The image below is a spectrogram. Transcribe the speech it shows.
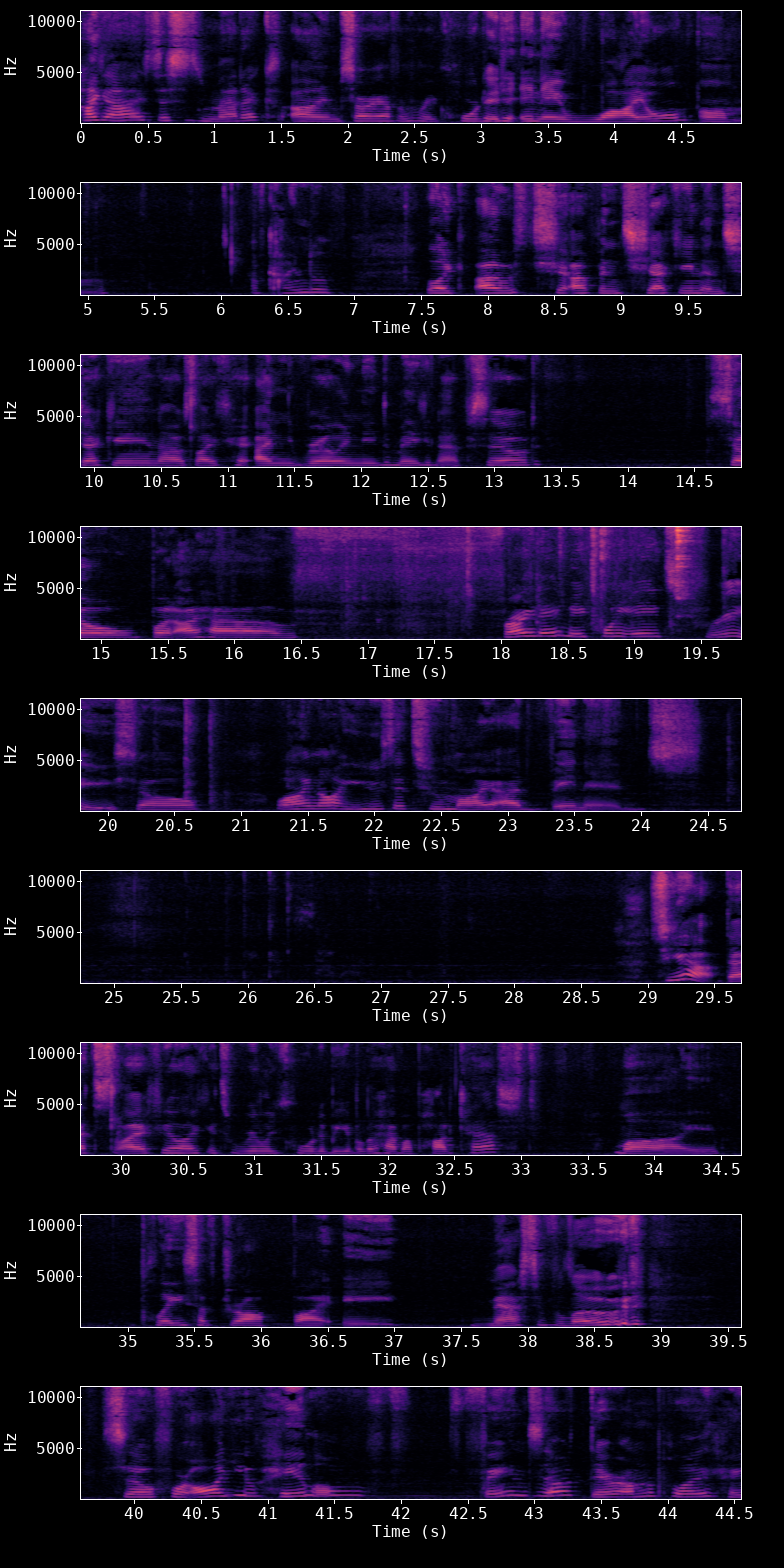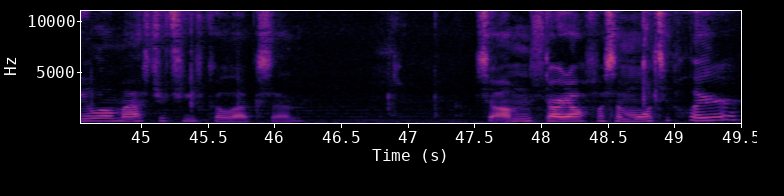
Hi guys, this is Maddox. I'm sorry I haven't recorded in a while. Um, I've kind of like I was I've been checking and checking. I was like, hey, I really need to make an episode. So, but I have Friday, May 28th free. So, why not use it to my advantage? So yeah, that's I feel like it's really cool to be able to have a podcast. My plays have dropped by a massive load. So for all you Halo fans out there, I'm gonna play Halo Master Chief Collection. So I'm gonna start off with some multiplayer.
